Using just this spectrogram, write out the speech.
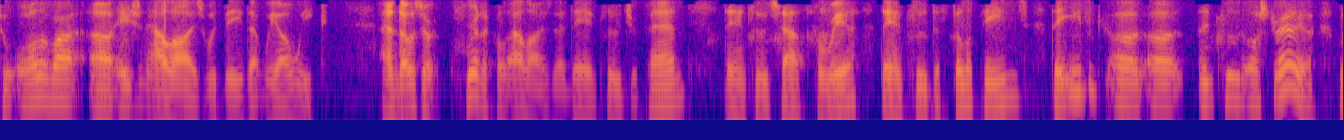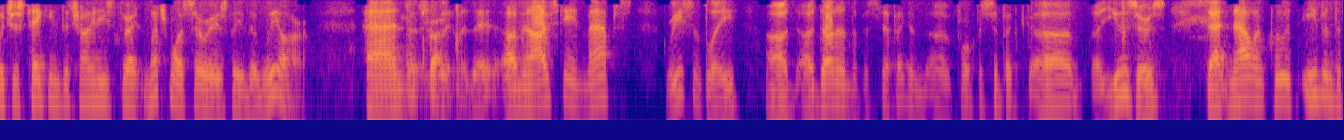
to all of our uh, Asian allies would be that we are weak. And those are critical allies. They include Japan, they include South Korea, they include the Philippines, they even uh, uh, include Australia, which is taking the Chinese threat much more seriously than we are. And That's right. They, I mean, I've seen maps recently uh, uh, done in the Pacific and uh, for Pacific uh, users that now include even the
